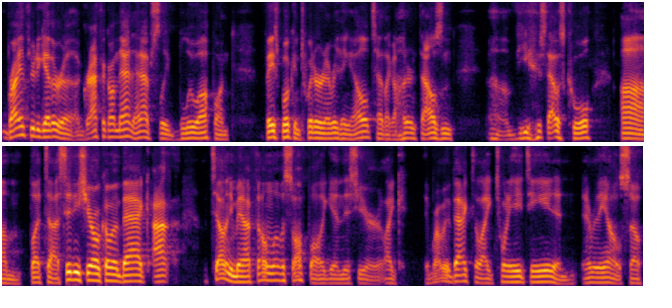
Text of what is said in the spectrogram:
Brian threw together a, a graphic on that. And that absolutely blew up on Facebook and Twitter and everything else. Had like a hundred thousand uh, views. That was cool. Um, but uh, Sydney Sherrill coming back. I, I'm telling you, man, I fell in love with softball again this year. Like they brought me back to like 2018 and, and everything else. So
